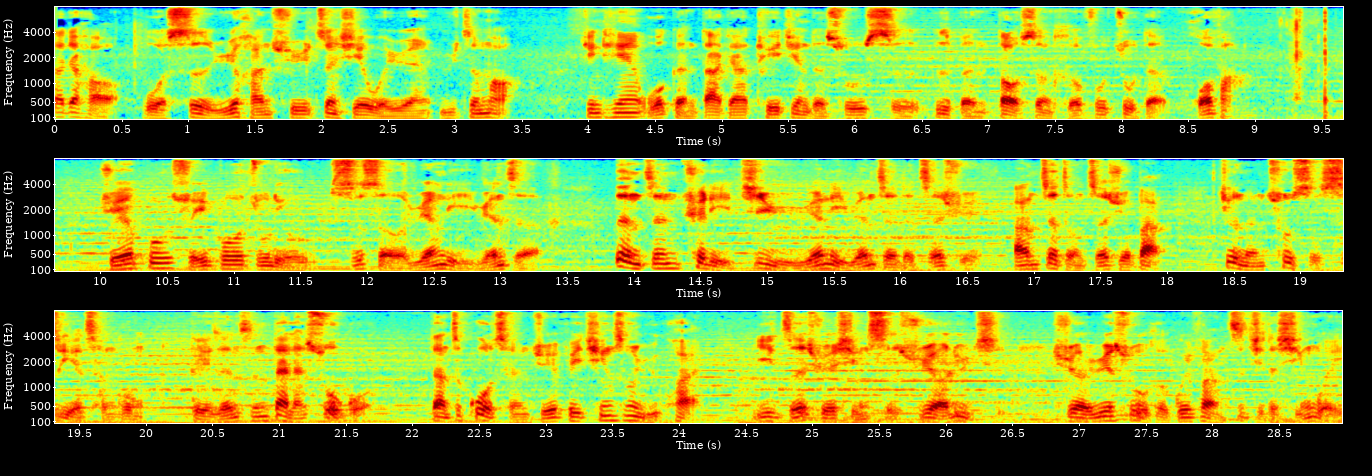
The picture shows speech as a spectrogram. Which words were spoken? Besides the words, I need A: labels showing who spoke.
A: 大家好，我是余杭区政协委员余正茂。今天我给大家推荐的书是日本稻盛和夫著的《活法》，绝不随波逐流，死守原理原则，认真确立基于原理原则的哲学，按这种哲学办，就能促使事业成功，给人生带来硕果。但这过程绝非轻松愉快，以哲学形式需要律己，需要约束和规范自己的行为。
